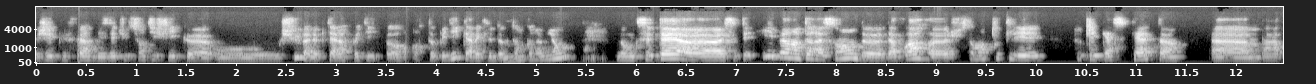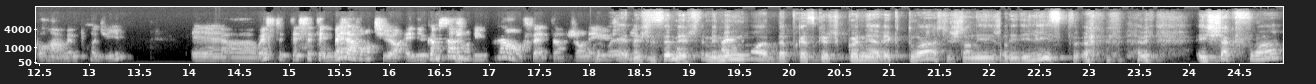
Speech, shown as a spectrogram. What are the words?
j'ai pu faire des études scientifiques euh, au CHUV, à l'hôpital orthopédique, avec le docteur mmh. Gremion. Donc, c'était euh, c'était hyper intéressant d'avoir euh, justement toutes les, toutes les casquettes par rapport à un même produit. Et ouais, c'était une belle aventure. Et comme ça, j'en ai eu plein en fait. J'en ai eu. mais je sais, mais, mais même moi, d'après ce que je connais avec toi, j'en ai, ai des listes. Et chaque fois,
